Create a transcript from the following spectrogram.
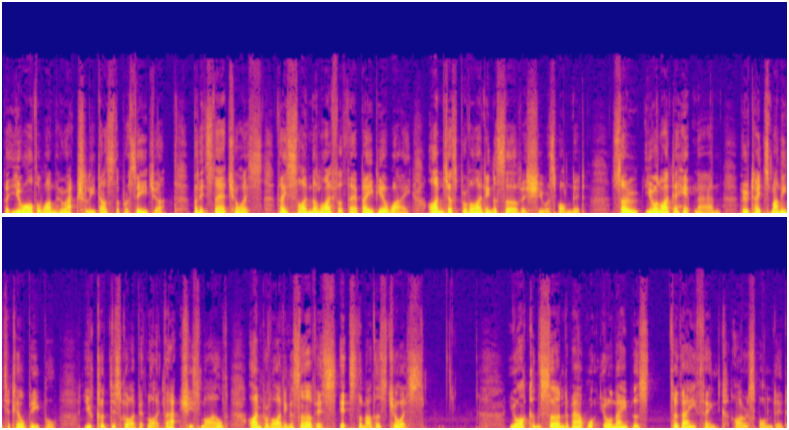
but you are the one who actually does the procedure. But it's their choice. They sign the life of their baby away. I'm just providing a service, she responded. So you are like a hitman who takes money to kill people. You could describe it like that, she smiled. I'm providing a service. It's the mother's choice. You are concerned about what your neighbours today think, I responded,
